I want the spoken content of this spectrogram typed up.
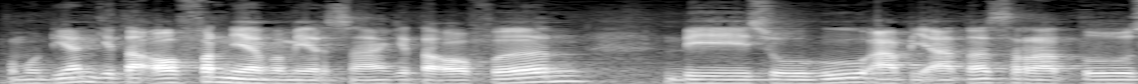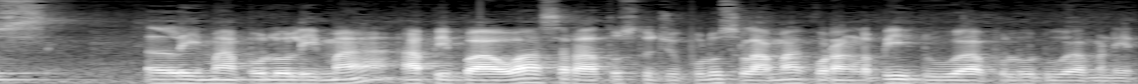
kemudian kita oven ya pemirsa, kita oven di suhu api atas 100 155, api bawah 170 selama kurang lebih 22 menit.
